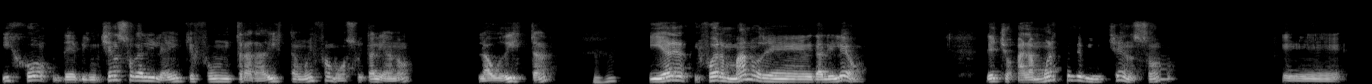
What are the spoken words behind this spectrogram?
hijo de Vincenzo Galilei, que fue un tratadista muy famoso italiano, laudista, y, fue hermano de Galileo. De hecho, a la muerte de Vincenzo, eh,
